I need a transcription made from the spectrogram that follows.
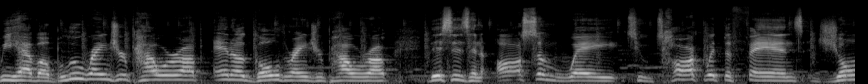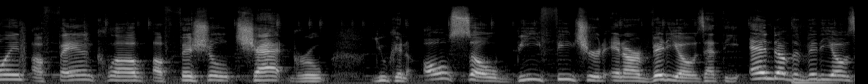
We have a Blue Ranger power up and a Gold Ranger power up. This is an awesome way to talk with the fans, join a fan club official chat group you can also be featured in our videos. At the end of the videos,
